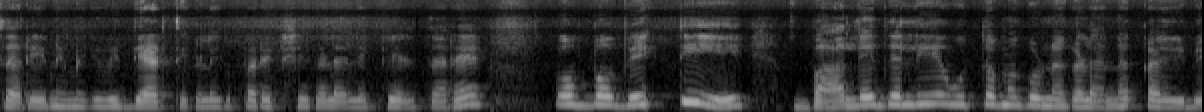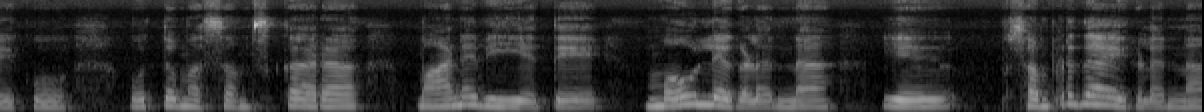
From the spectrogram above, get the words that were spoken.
ಸರಿ ನಿಮಗೆ ವಿದ್ಯಾರ್ಥಿಗಳಿಗೆ ಪರೀಕ್ಷೆಗಳಲ್ಲಿ ಕೇಳ್ತಾರೆ. ಒಬ್ಬ ವ್ಯಕ್ತಿ ಬಾಲ್ಯದಲ್ಲಿಯೇ ಉತ್ತಮ ಗುಣಗಳನ್ನು ಕಲಿಬೇಕು. ಉತ್ತಮ ಸಂಸ್ಕಾರ, ಮಾನವೀಯತೆ, ಮೌಲ್ಯಗಳನ್ನು ಸಂಪ್ರದಾಯಗಳನ್ನು,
